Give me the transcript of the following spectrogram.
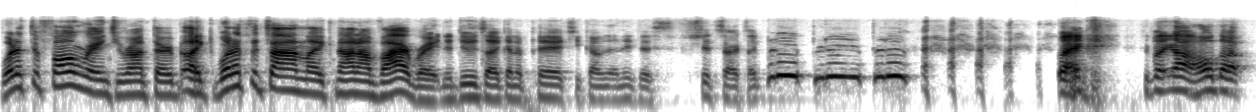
what if the phone rings? You're on third. Like, what if it's on like not on vibrate, and the dude's like gonna pitch. He comes in, and he just shit starts like bloop, bloop, bloop. like he's like, oh, hold up.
